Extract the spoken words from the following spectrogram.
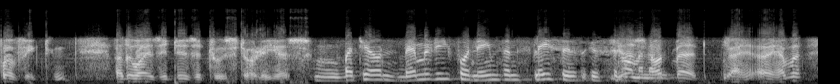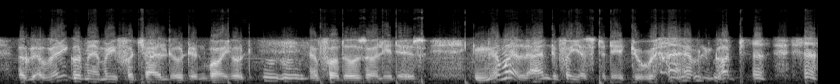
perfect. Otherwise, it is a true story, yes. Mm, But your memory for names and places is Yes, phenomenal. not bad. I, I have a, a, a very good memory for childhood and boyhood, Mm-hmm. uh, for those early days. Mm, Well, and for yesterday too. I haven't got, I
